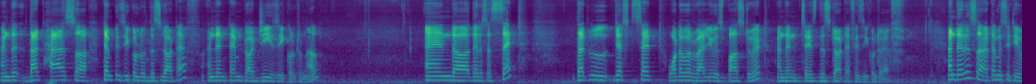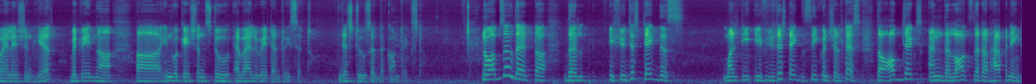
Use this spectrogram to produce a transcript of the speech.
and th that has uh, temp is equal to this dot f, and then temp.g is equal to null. And uh, there is a set that will just set whatever value is passed to it, and then it says this dot f is equal to f. And there is an atomicity violation here between uh, uh, invocations to evaluate and reset, just to set the context. Now observe that uh, the, if you just take this multi, if you just take the sequential test, the objects and the locks that are happening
